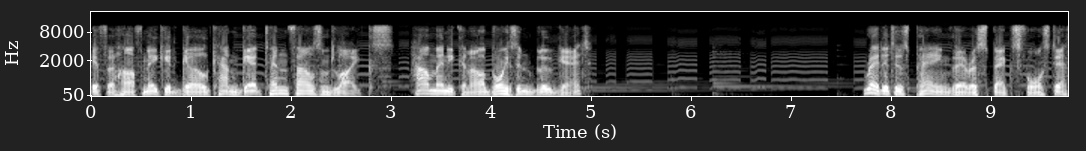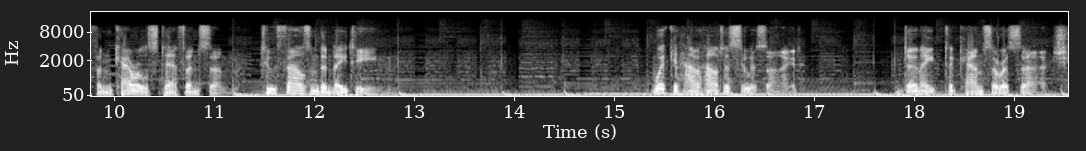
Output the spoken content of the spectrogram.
If a half-naked girl can get 10,000 likes, how many can our boys in blue get? Reddit is paying their respects for Stefan Karl Stefansson, 2018. WikiHow How to Suicide. Donate to cancer research.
